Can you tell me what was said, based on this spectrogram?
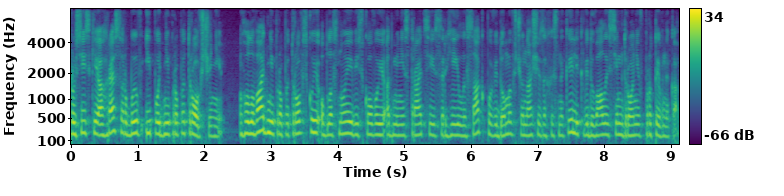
Російський агресор бив і по Дніпропетровщині. Голова Дніпропетровської обласної військової адміністрації Сергій Лисак повідомив, що наші захисники ліквідували сім дронів противника.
